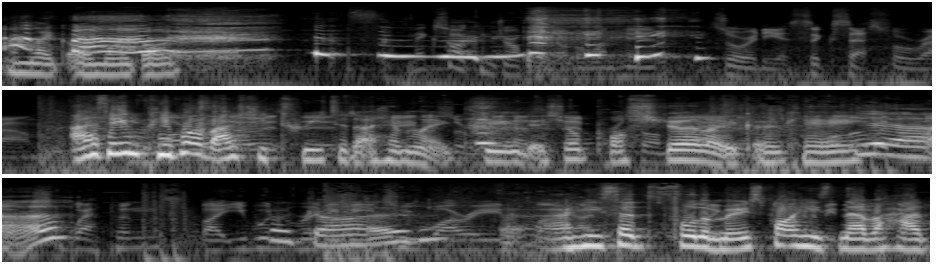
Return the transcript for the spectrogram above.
I'm like, "Oh my god." That's so Mixer can drop funny. Another one here. It's already a successful round. I think people have actually tweeted at him like, "Dude, has is your their cross on posture like okay?" Yeah. most Weapons, like you wouldn't Oh, really be too God. And he said for the most part, he's never had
